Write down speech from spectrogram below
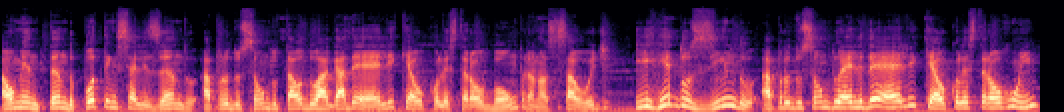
aumentando, potencializando a produção do tal do HDL, que é o colesterol bom para a nossa saúde, e reduzindo a produção do LDL, que é o colesterol ruim.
